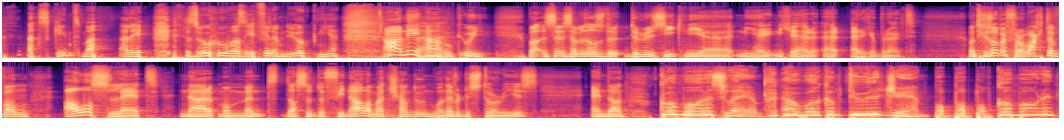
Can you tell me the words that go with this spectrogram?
als kind, maar allee, zo goed was die film nu ook niet, hè. Ah, nee, ah, oei. Maar ze, ze hebben zelfs de, de muziek niet, niet, her, niet her, her- hergebruikt. Want je zou toch verwachten van alles leidt naar het moment dat ze de finale match gaan doen, whatever the story is. En dan, come on and slam, and welcome to the jam. Bom, bom, bom, come on. And...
